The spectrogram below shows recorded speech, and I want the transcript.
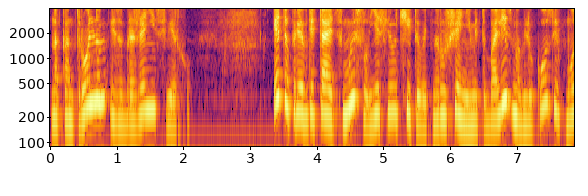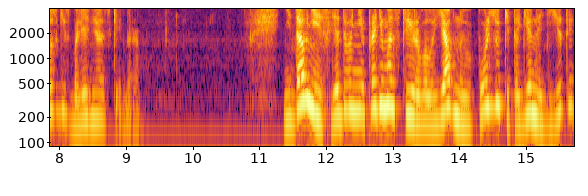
на контрольном изображении сверху. Это приобретает смысл, если учитывать нарушение метаболизма глюкозы в мозге с болезнью Альцгеймера. Недавнее исследование продемонстрировало явную пользу кетогенной диеты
